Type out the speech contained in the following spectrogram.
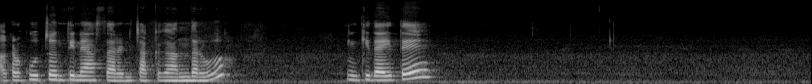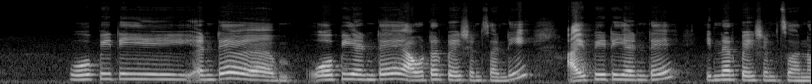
అక్కడ కూర్చొని తినేస్తారండి చక్కగా అందరూ. ఇంక ఇదైతే ఓపీటీ అంటే ఓపీ అంటే అవుటర్ పేషెంట్స్ అండి. ఐపీటీ అంటే ఇన్నర్ పేషెంట్స్ అని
